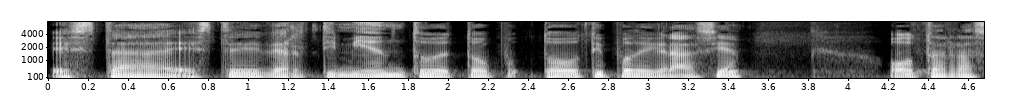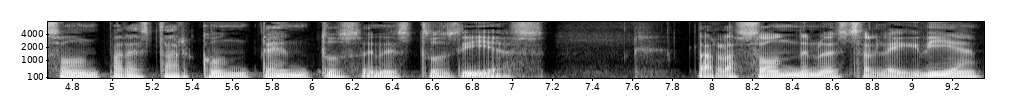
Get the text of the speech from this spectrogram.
esta, este vertimiento de to- todo tipo de gracia, otra razón para estar contentos en estos días. La razón de nuestra alegría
